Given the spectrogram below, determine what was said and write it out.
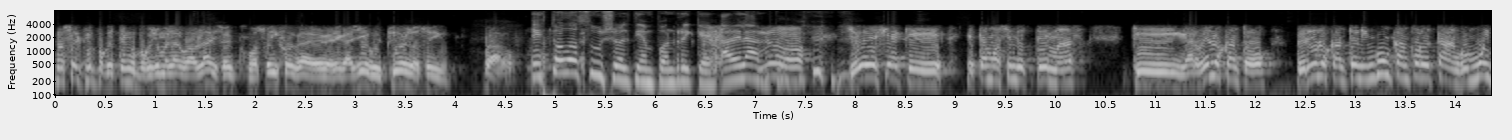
no sé el tiempo que tengo porque yo me largo a hablar y soy como soy hijo de gallego y criollo soy bravo. Es todo suyo el tiempo Enrique. Adelante. No yo le decía que estamos haciendo temas que Gardel los cantó, pero no los cantó ningún cantor de tango, muy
